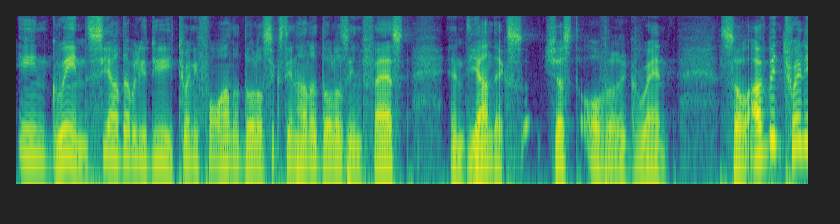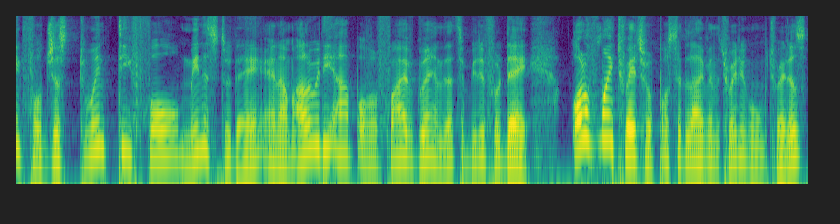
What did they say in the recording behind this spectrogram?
in green. CRWD, $2,400, $1,600 in fast, and the index just over a grand. So I've been trading for just 24 minutes today and I'm already up over 5 grand. That's a beautiful day. All of my trades were posted live in the trading room traders.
